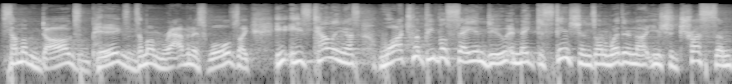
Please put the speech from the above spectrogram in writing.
some of them dogs and pigs and some of them ravenous wolves. Like he, he's telling us, watch what people say and do and make distinctions on whether or not you should trust them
